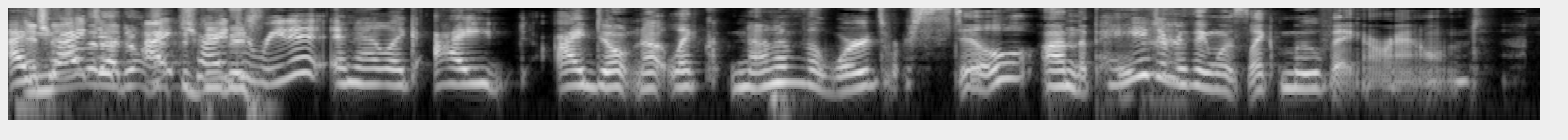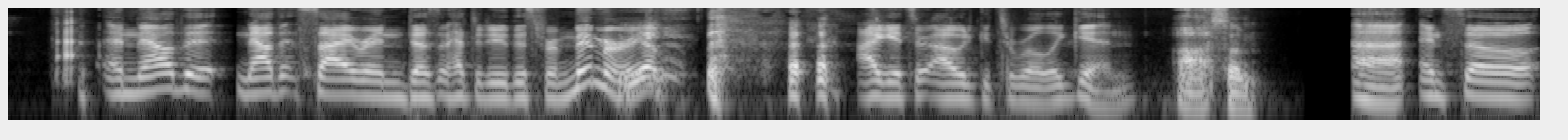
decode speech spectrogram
I And tried to I I, to tried to read it and I like I I don't know like none of the words were still on the page. Everything was like moving around. And now that now that Siren doesn't have to do this from memory, Yep. I get to I would get to roll again. awesome. Uh, and so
